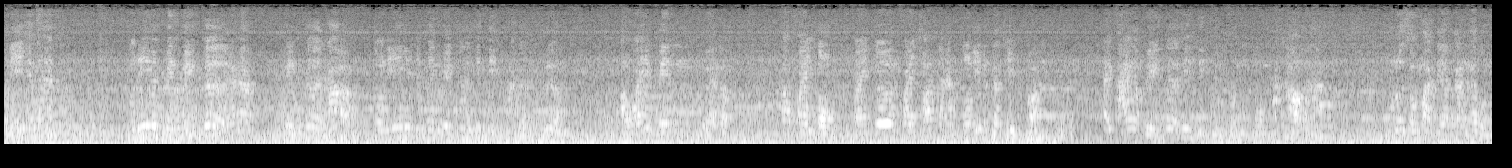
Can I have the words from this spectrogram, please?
ตัวนี้ใช่ไหมตัวนี้มันเป็นเบรกเกอร์นะครับเบรกเกอร์ถ้าตัวนี้จะเป็นเบรกเกอร์ที่ติดมากับเครื่อง เอาไว้เป็นเหมือนกับถ้าไฟตกไฟเกินไฟช็อตนะครับ ตัวนี้มันกระพริบก่อนคล้ายๆกับเบรกเกอร์ที่ติดอยู่ตรงตรงเขานะครับคุณสมบัติเดียวกันครับผม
